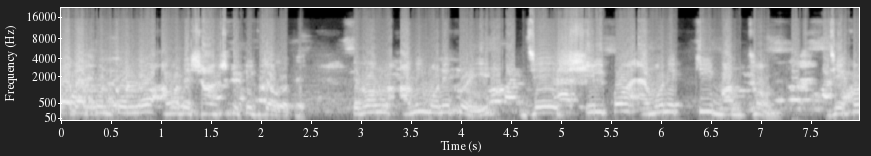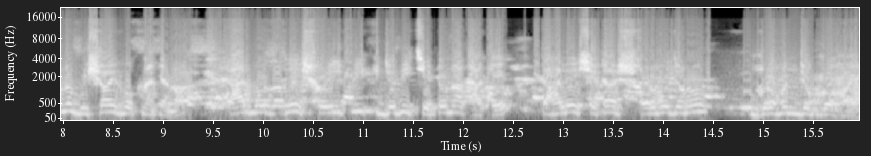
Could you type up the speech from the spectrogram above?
পদার্পণ করল আমাদের সাংস্কৃতিক জগতে। এবং আমি মনে করি যে শিল্প এমন একটি মাধ্যম, যে কোনো বিষয় হোক না কেন, তার মধ্যে শৈল্পিক যদি চেতনা থাকে, তাহলে সেটা সর্বজন গ্রহণযোগ্য হয়।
